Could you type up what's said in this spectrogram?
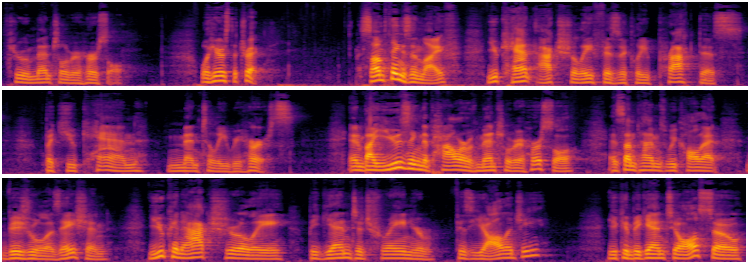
through mental rehearsal. Well, here's the trick. Some things in life you can't actually physically practice but you can mentally rehearse. And by using the power of mental rehearsal, and sometimes we call that visualization, you can actually begin to train your physiology. You can begin to also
